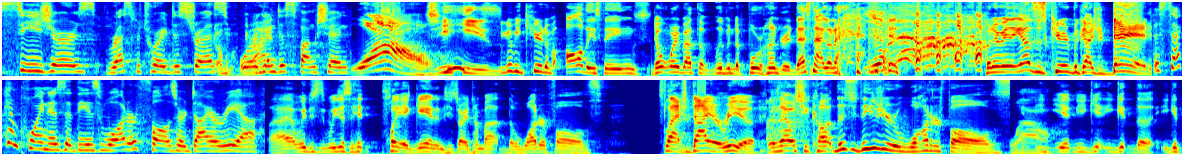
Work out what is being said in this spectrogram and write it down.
seizures, respiratory distress, organ dysfunction. "Wow!" Jeez, you're gonna be cured of all these things. Don't worry about the living to 400. That's not gonna happen. but everything else is cured because you're dead. The second point is that these waterfalls are diarrhea. Uh, we just we just hit play again, and she started talking about the waterfalls slash diarrhea. Is that what she called? This is these are your waterfalls. Wow. You, you get you get the you get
